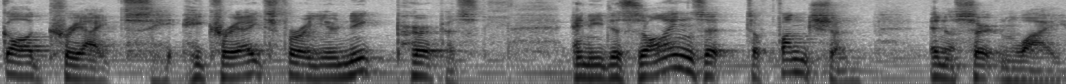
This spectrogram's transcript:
God creates, He creates for a unique purpose, and He designs it to function in a certain way.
